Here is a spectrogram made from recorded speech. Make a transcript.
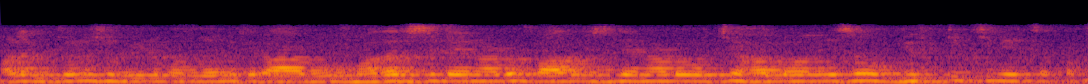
వాళ్ళకి తెలుసు వీళ్ళు మన జోలికి రారు. మదర్స్ డే నాడు ఫాదర్స్ డే నాడు వచ్చి హలో అనేసి ఒక గిఫ్ట్ ఇచ్చి వేసేస్తాం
